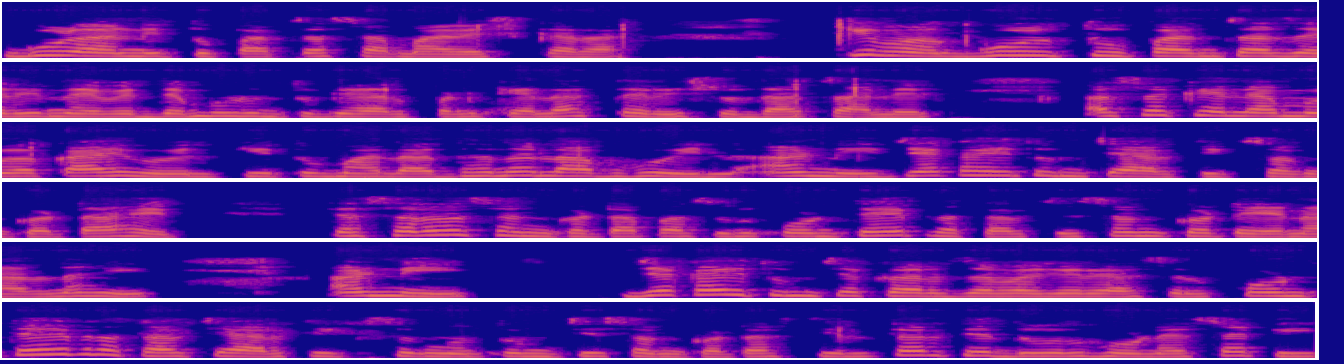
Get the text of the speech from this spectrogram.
गुळ आणि तुपाचा समावेश करा. किंवा गुळ तुपांचा जरी नैवेद्य म्हणून तुम्ही अर्पण केला तरी सुद्धा चालेल. असं केल्यामुळे काय होईल की तुम्हाला धनलाभ होईल आणि जे काही तुमचे आर्थिक संकट आहेत त्या सर्व संकटापासून कोणत्याही प्रकारचे संकट येणार नाही. आणि जे काही तुमचे कर्ज वगैरे असेल कोणत्याही प्रकारचे आर्थिक तुमची संकट असतील तर ते दूर होण्यासाठी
